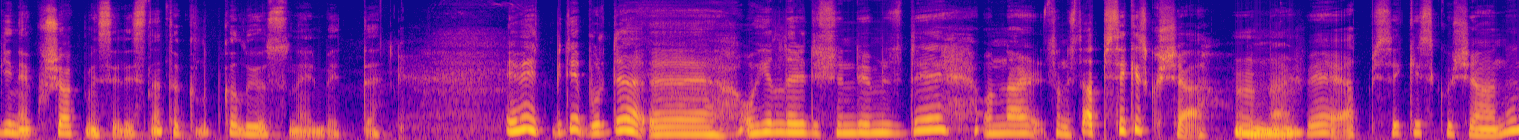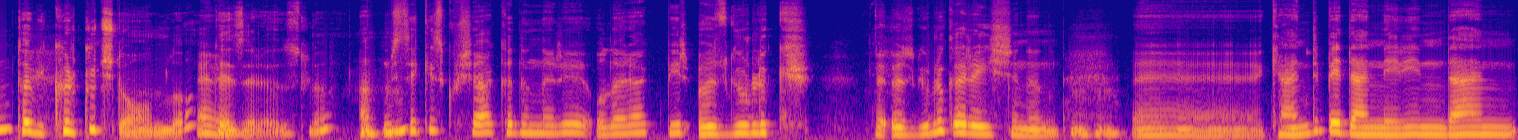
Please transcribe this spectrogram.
yine kuşak meselesine takılıp kalıyorsun elbette. Evet bir de burada e, o yılları düşündüğümüzde onlar sonuçta 68 kuşağı bunlar Hı-hı. ve 68 kuşağının tabii 43 doğumlu evet, Tezer Özlü. 68 Hı-hı. kuşağı kadınları olarak bir özgürlük ve özgürlük arayışının e, kendi bedenlerinden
